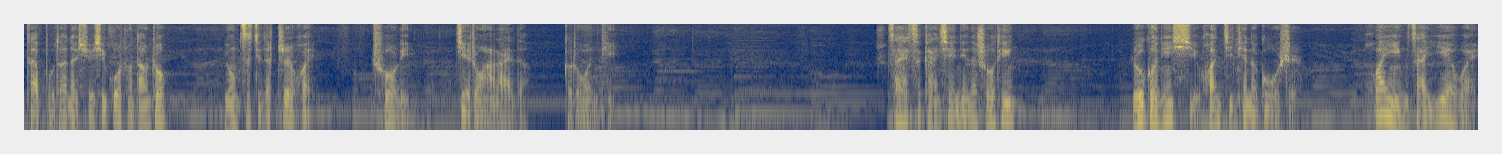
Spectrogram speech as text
在不断的学习过程当中，用自己的智慧。处理接踵而来的各种问题。再次感谢您的收听。如果您喜欢今天的故事，欢迎在页尾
